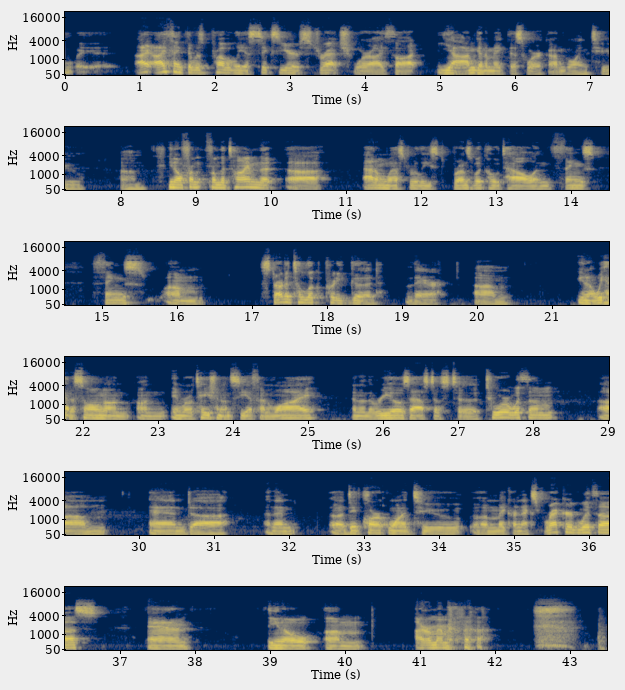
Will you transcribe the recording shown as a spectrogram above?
I, I think there was probably a six year stretch where I thought, yeah, I'm going to make this work. I'm going to, um, you know, from from the time that uh, Adam West released Brunswick Hotel and things things um, started to look pretty good there. Um, you know, we had a song on on in rotation on CFNY and then the Rios asked us to tour with them, um, and uh, and then uh, Dave Clark wanted to uh, make our next record with us, and you know, um, I remember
